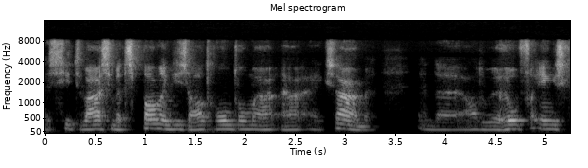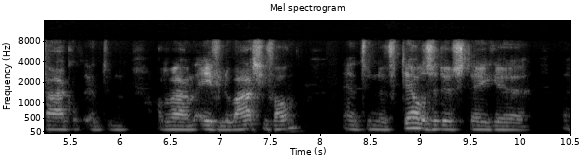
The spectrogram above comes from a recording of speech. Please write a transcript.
situatie met spanning die ze had rondom haar, examen. En daar hadden we hulp voor ingeschakeld en toen hadden we daar een evaluatie van. En toen vertelde ze dus tegen uh,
